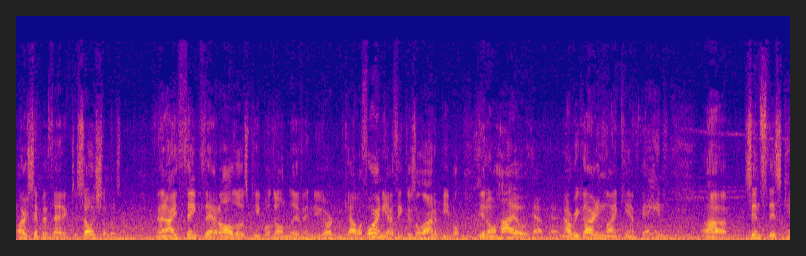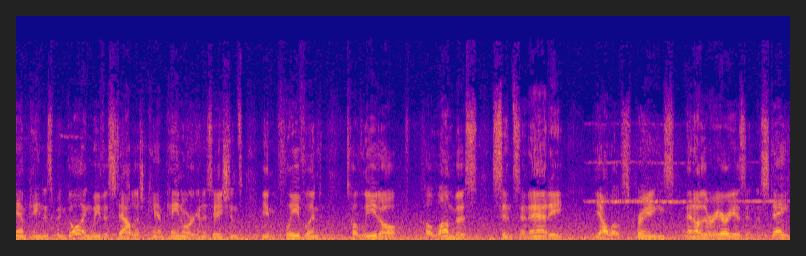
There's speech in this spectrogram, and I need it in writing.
are sympathetic to socialism. And I think that all those people don't live in New York and California. I think there's a lot of people in Ohio who have that. Now, regarding my campaign, uh, since this campaign has been going, we've established campaign organizations in Cleveland, Toledo, Columbus, Cincinnati, Yellow Springs, and other areas in the state.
